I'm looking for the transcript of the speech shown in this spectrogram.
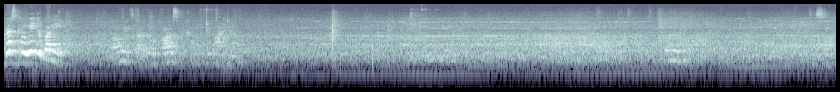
Chris, come get your bunny. Oh, he's got little paws that come behind him. Is this soft?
